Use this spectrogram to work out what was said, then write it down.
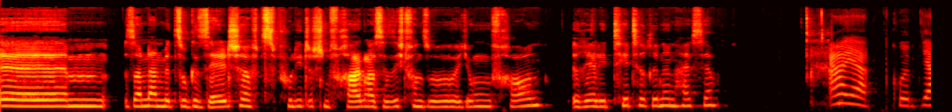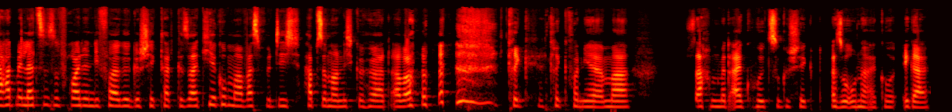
Ähm, sondern mit so gesellschaftspolitischen Fragen aus der Sicht von so jungen Frauen. Realitäterinnen heißt ja. Ah ja, cool. Ja, hat mir letztens eine Freundin die Folge geschickt, hat gesagt, hier, guck mal, was für dich. Hab sie noch nicht gehört, aber ich krieg, krieg von ihr immer Sachen mit Alkohol zugeschickt. Also ohne Alkohol. Egal.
